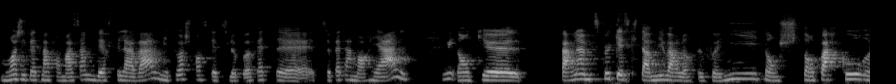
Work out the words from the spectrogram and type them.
moi, j'ai fait ma formation à l'Université Laval, mais toi, je pense que tu l'as pas fait, euh, tu l'as fait à Montréal. Donc, euh, parler un petit peu qu'est-ce qui t'a amené vers l'orthophonie, ton, ton parcours,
